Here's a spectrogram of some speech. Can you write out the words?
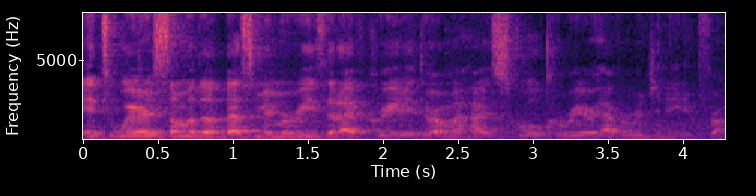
It's where some of the best memories that I've created throughout my high school career have originated from.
